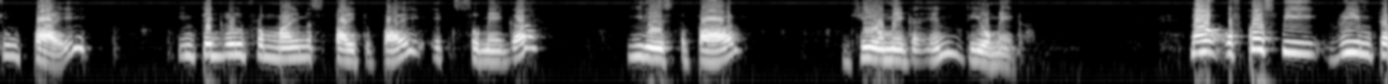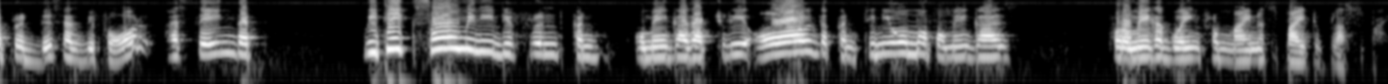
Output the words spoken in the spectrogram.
2 pi integral from minus pi to pi x omega e raised to the power j omega n d omega. Now, of course, we reinterpret this as before as saying that we take so many different omegas actually all the continuum of omegas for omega going from minus pi to plus pi.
